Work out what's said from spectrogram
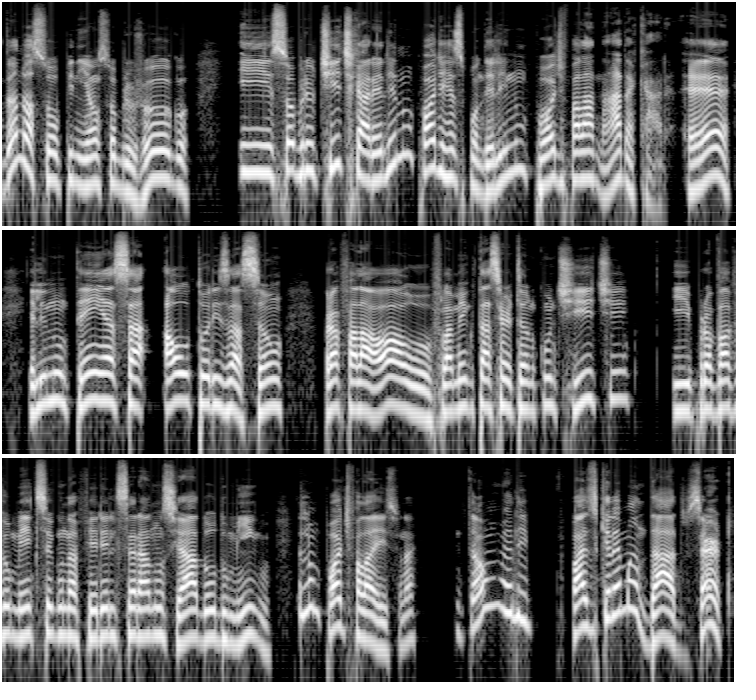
Dando a sua opinião sobre o jogo. E sobre o Tite, cara, ele não pode responder, ele não pode falar nada, cara. É, ele não tem essa autorização para falar, ó, oh, o Flamengo tá acertando com o Tite e provavelmente segunda-feira ele será anunciado ou domingo. Ele não pode falar isso, né? Então ele faz o que ele é mandado, certo?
